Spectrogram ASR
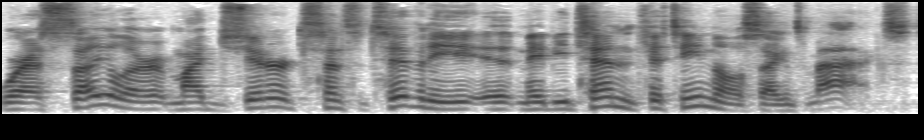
Whereas cellular, my jitter sensitivity it may be 10, 15 milliseconds max.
